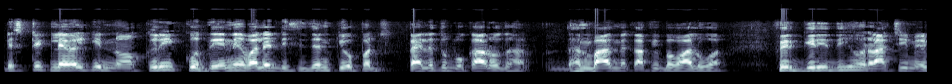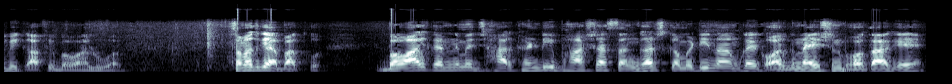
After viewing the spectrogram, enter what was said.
डिस्ट्रिक्ट लेवल की नौकरी को देने वाले डिसीज़न के ऊपर, पहले तो बोकारो धनबाद में काफ़ी बवाल हुआ, फिर गिरिडीह और रांची में भी काफ़ी बवाल हुआ। समझ गया बात को? बवाल करने में झारखंडी भाषा संघर्ष कमेटी नाम का एक ऑर्गेनाइजेशन बहुत आगे है।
